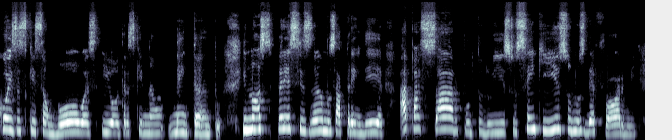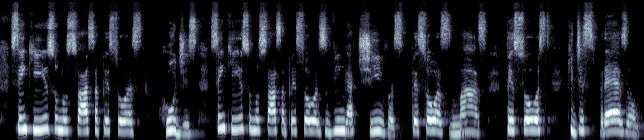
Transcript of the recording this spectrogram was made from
coisas que são boas e outras que não nem tanto. E nós precisamos aprender a passar por tudo isso sem que isso nos deforme, sem que isso nos faça pessoas rudes, sem que isso nos faça pessoas vingativas, pessoas más, pessoas que desprezam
